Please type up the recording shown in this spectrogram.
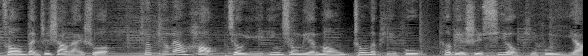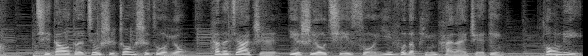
从本质上来说，QQ 靓号就与英雄联盟中的皮肤，特别是稀有皮肤一样，起到的就是装饰作用。它的价值也是由其所依附的平台来决定。同理，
